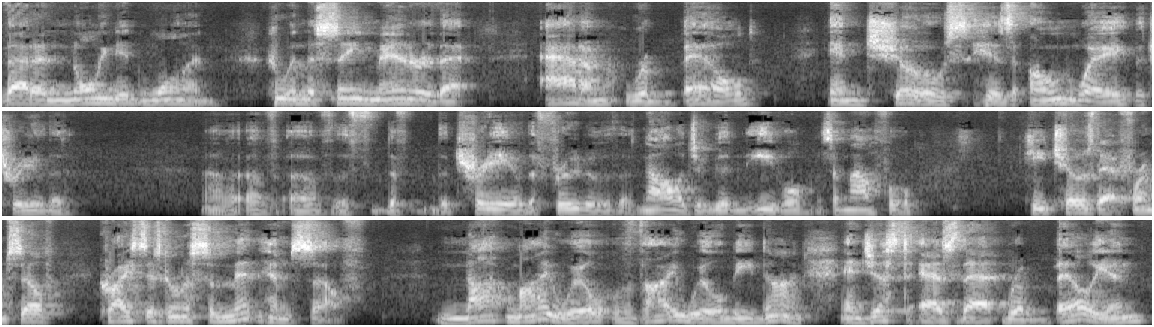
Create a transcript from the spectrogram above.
that anointed one, who in the same manner that Adam rebelled and chose his own way, the tree of the uh, of, of the, the, the tree of the fruit of the knowledge of good and evil. It's a mouthful. He chose that for himself. Christ is going to submit himself. Not my will, thy will be done. And just as that rebellion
